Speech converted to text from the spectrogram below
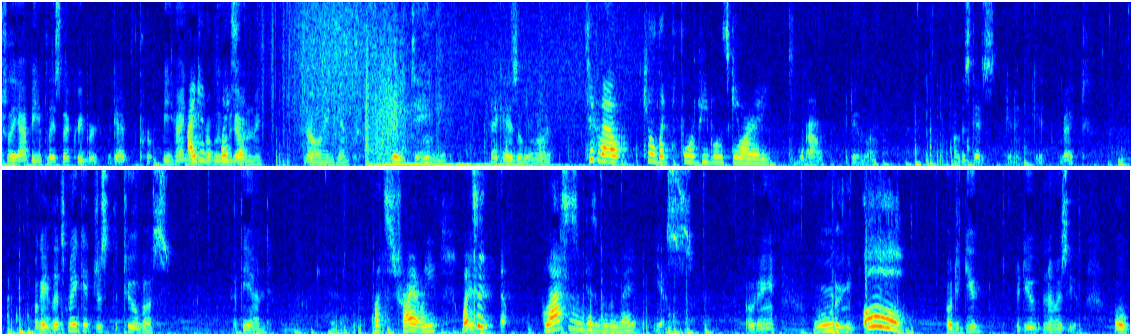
Actually happy you placed that creeper. The guy behind I probably would have gotten me. No, I mean him. Oh dang it! That guy's a lot. Took him out. Killed like four people this game already. Wow, you're doing well. Oh, this guy's gonna get wrecked. Okay, let's make it just the two of us at the end. Let's try it, Lee. What's it? Glasses invisibility, right? Yes. Oh dang it! Oh dang it! Oh! Oh, did you? Did you? No, I see you. Oh,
